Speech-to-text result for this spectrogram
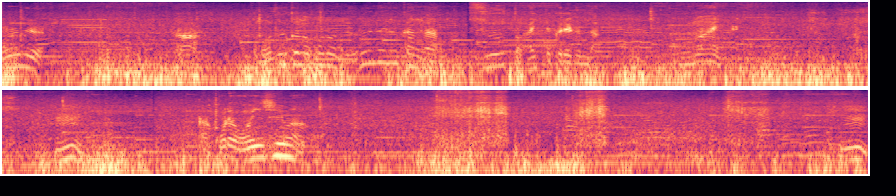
おいしい。あもずくのこのぬるぬる感がスーッと入ってくれるんだ。うまい。うん。あこれ美味しいわ。うん。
